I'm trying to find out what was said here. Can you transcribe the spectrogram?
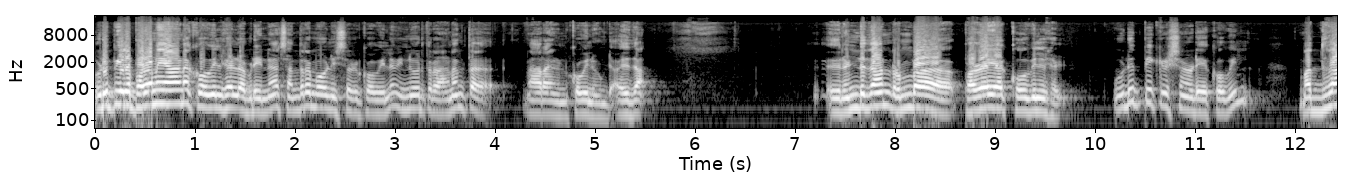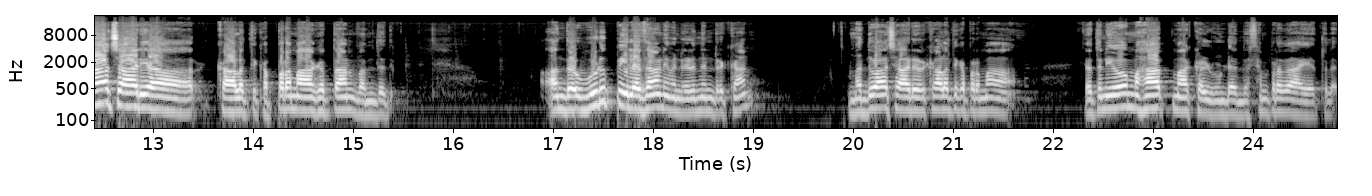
உடுப்பியில் பழமையான கோவில்கள் அப்படின்னா சந்திரமௌலீஸ்வரர் கோவிலும் இன்னொருத்தர் அனந்த நாராயணன் கோவில் உண்டு. அதுதான். இது ரெண்டு தான் ரொம்ப பழைய கோவில்கள். உடுப்பி கிருஷ்ணனுடைய கோவில் மத்வாச்சாரியார் காலத்துக்கு அப்புறமாகத்தான் வந்தது. அந்த உடுப்பியில் தான் இவன் இருந்துட்டுருக்கான் மத்வாச்சாரியர் காலத்துக்கு அப்புறமா எத்தனையோ மகாத்மாக்கள் உண்டு அந்த சம்பிரதாயத்தில்.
